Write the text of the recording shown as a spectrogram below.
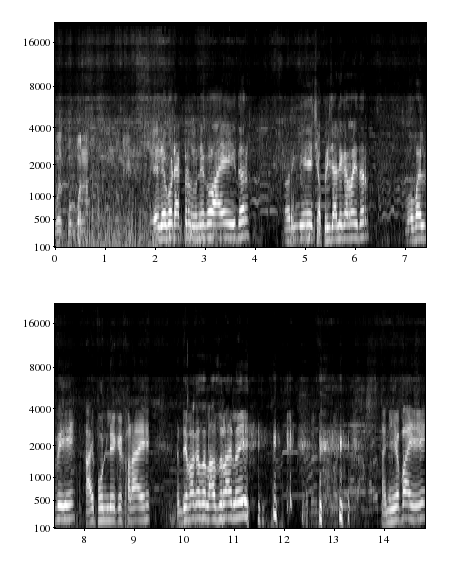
वो वो बोलना दो मिनट ये देखो ट्रैक्टर धोने को आए इधर और ये छपरी चाली कर रहा है इधर। मोबाइल पे ये आयफोन लेके खड़ा आहे देवा ते कसं लाजू राहिलंय आणि हे पाय हे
